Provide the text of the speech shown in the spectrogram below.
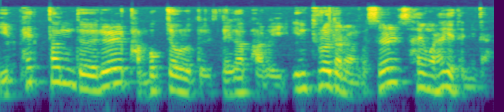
이 패턴들을 반복적으로 뜰 때가 바로 이 Intruder라는 것을 사용을 하게 됩니다.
